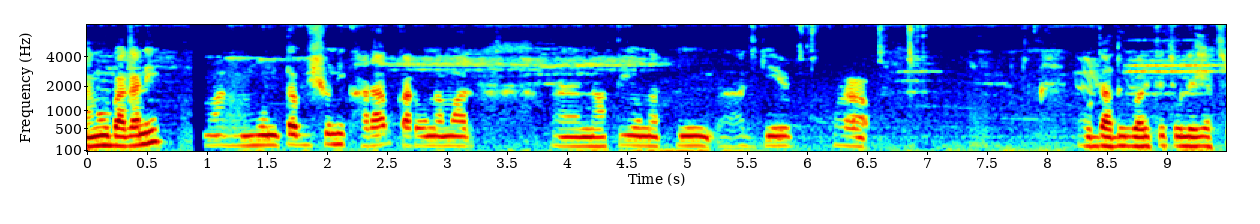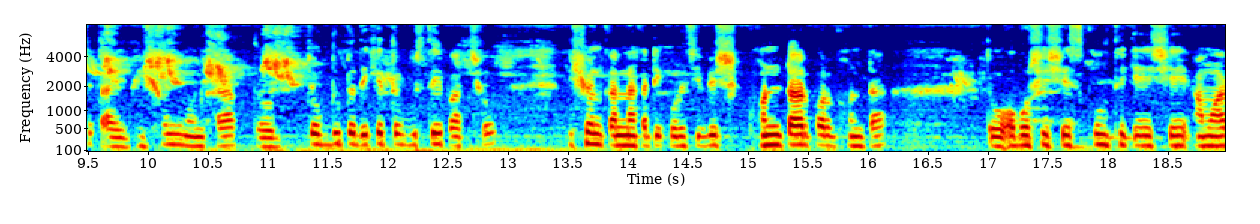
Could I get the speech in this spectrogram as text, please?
আঙুর বাগানে। আমার মনটা ভীষণই খারাপ, কারণ আমার নাতি ও নাতনি আজকে ওরা দাদুর বাড়িতে চলে গেছে, তাই ভীষণ মন খারাপ। তো চোখ দুটো দেখে তো বুঝতেই পারছ, ভীষণ কান্নাকাটি করেছি, বেশ ঘণ্টার পর ঘণ্টা। তো অবশেষে স্কুল থেকে এসে আমার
